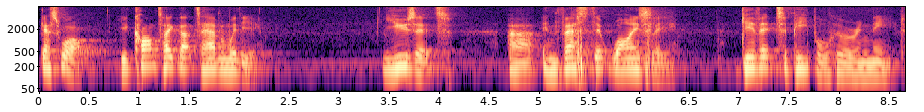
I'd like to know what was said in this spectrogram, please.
guess what? You can't take that to heaven with you. Use it, uh, invest it wisely, give it to people who are in need.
